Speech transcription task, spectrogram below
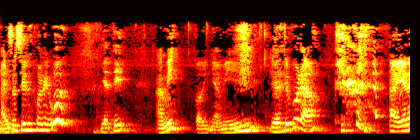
A eso sí les pone... ¡Uh! ¿Y a ti? ¿A mí? Coño, a mí... Yo estoy curado. Ah, ya no-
